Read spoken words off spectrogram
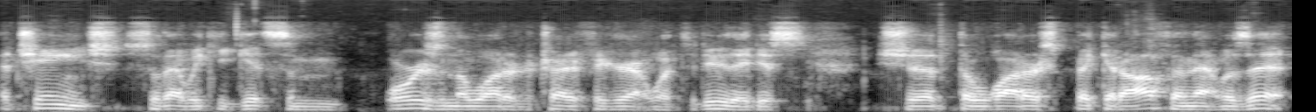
a change so that we could get some oars in the water to try to figure out what to do. They just shut the water spigot off, and that was it.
